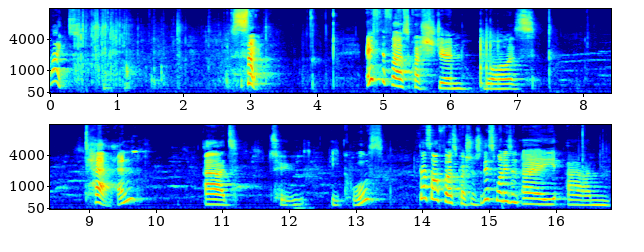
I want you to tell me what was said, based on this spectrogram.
Right. So, if the first question was 10 add 2 equals. That's our first question. So this one isn't a um,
